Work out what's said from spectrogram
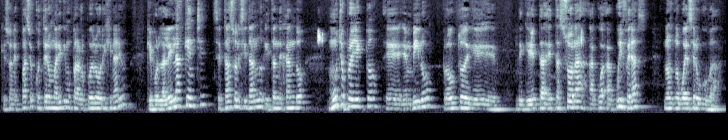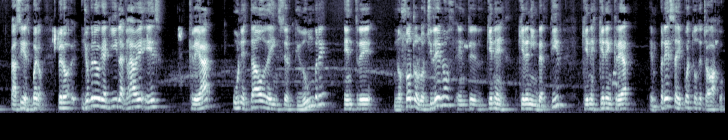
que son espacios costeros marítimos para los pueblos originarios, que por la ley Lafkenche se están solicitando y están dejando muchos proyectos eh, en vilo, producto de que, de que esta- estas zonas acua- acuíferas no, no pueden ser ocupadas. Así es, bueno, pero yo creo que aquí la clave es crear un estado de incertidumbre entre nosotros los chilenos, entre quienes quieren invertir, quienes quieren crear empresas y puestos de trabajo.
